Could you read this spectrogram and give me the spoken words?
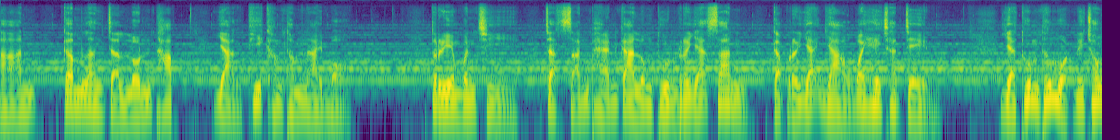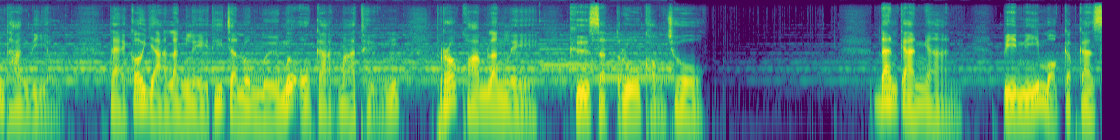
ล้านกำลังจะล้นทับ อย่างที่คำทำนายบอก เตรียมบัญชีจัดสรรแผนการลงทุนระยะสั้นกับระยะยาวไว้ให้ชัดเจน อย่าทุ่มทั้งหมดในช่องทางเดียว แต่ก็อย่าลังเลที่จะลงมือเมื่อโอกาสมาถึง เพราะความลังเลคือศัตรูของโชค ด้านการงาน ปีนี้เหมาะกับการแส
